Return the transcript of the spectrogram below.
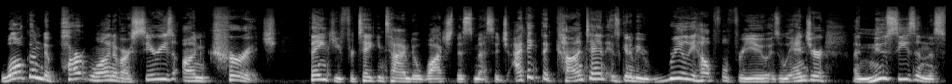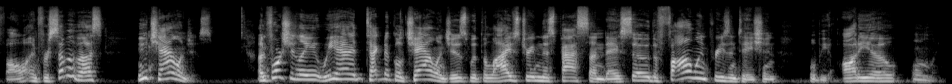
Welcome to part one of our series on courage. Thank you for taking time to watch this message. I think the content is going to be really helpful for you as we enter a new season this fall, and for some of us, new challenges. Unfortunately, we had technical challenges with the live stream this past Sunday, so the following presentation will be audio only.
